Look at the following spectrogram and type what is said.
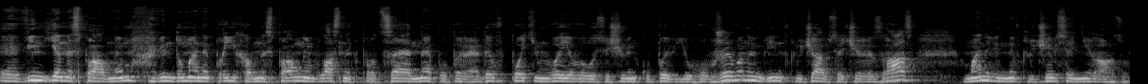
Е, Він є несправним. Він до мене приїхав несправним. Власник про це не попередив. Потім виявилося, що він купив його вживаним. Він включався через раз. В мене він не включився ні разу.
